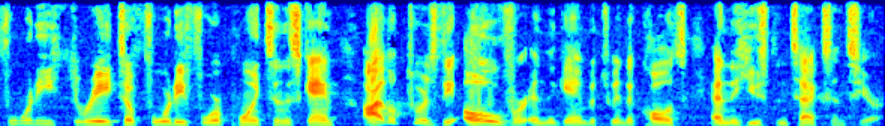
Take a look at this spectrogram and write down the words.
43 to 44 points in this game. I look towards the over in the game between the Colts and the Houston Texans here.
